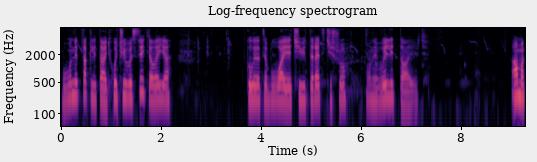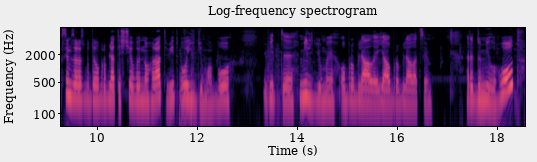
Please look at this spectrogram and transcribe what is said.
Бо вони так літають, хоч і висить, але я, коли це буває, чи вітерець, чи що, вони вилітають. А Максим зараз буде обробляти ще виноград від оїдіума, бо від е, мільдю ми обробляли, я обробляла цим Redomil Gold.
